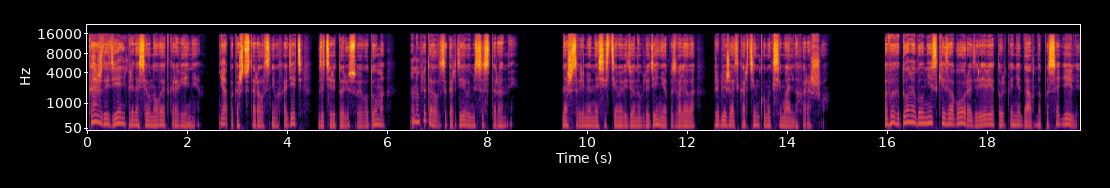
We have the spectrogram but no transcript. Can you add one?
Каждый день приносил новые откровения. Я пока что старалась не выходить за территорию своего дома, но наблюдала за Гордеевыми со стороны. Наша современная система видеонаблюдения позволяла приближать картинку максимально хорошо. В их доме был низкий забор, а деревья только недавно посадили.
